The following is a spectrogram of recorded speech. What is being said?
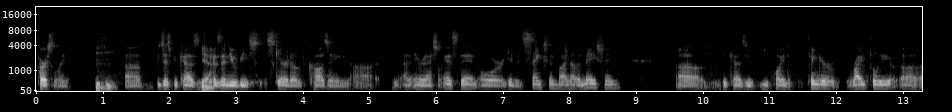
personally, mm-hmm. uh, just because yeah. because then you'd be scared of causing uh, an international incident or getting sanctioned by another nation uh, because you you point a finger rightfully uh,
